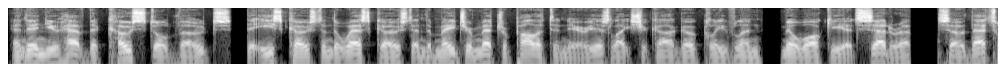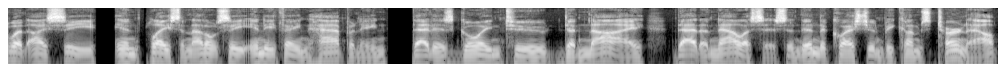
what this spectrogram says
and then you have the coastal votes, the East Coast and the West Coast, and the major metropolitan areas like Chicago, Cleveland, Milwaukee, etc. So that's what I see in place, and I don't see anything happening that is going to deny that analysis. And then the question becomes turnout,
